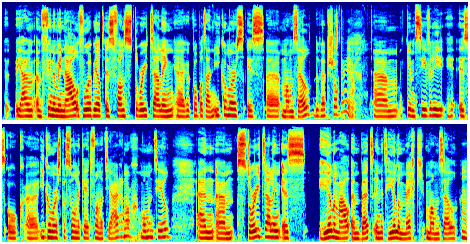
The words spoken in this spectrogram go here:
eh, ja, een, een fenomenaal voorbeeld is van storytelling eh, gekoppeld aan e-commerce, is eh Mamzel, de webshop. Ja, ja. Ehm, Kim Severy is ook e-commerce persoonlijkheid van het jaar nog momenteel. En ehm, storytelling is helemaal embed in het hele merk Mamzel. Mhm.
